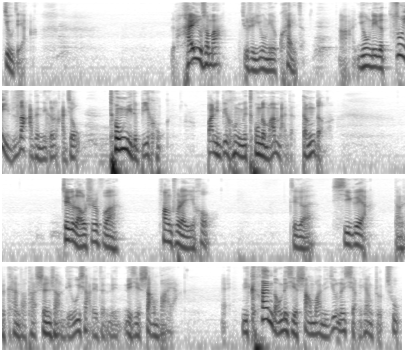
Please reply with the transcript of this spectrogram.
就这样。还有什么？就是用那个筷子啊，用那个最辣的那个辣椒捅你的鼻孔，把你鼻孔里面捅的满满的，等等。这个老师傅啊，放出来以后，这个西哥呀。当时看到他身上留下来的那那些伤疤呀，哎，你看到那些伤疤，你就能想象得出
